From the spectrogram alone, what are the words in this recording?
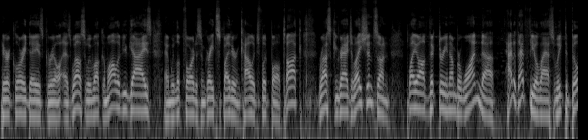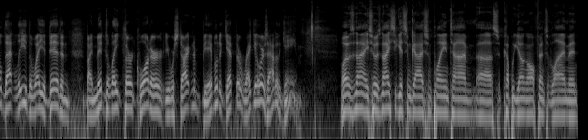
here at Glory Days Grill as well. So we welcome all of you guys, and we look forward to some great Spider and college football talk. Russ, congratulations on playoff victory number one. Uh, how did that feel last week to build that lead the way you did? And by mid to late third quarter, you were starting to be able to get the regulars out of the game. Well, it was nice. It was nice to get some guys some playing time. Uh, a couple young offensive linemen.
